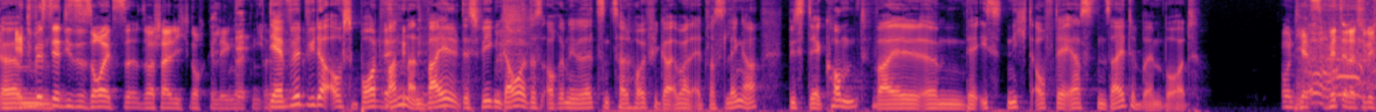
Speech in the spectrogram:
Ähm, du wirst ja diese jetzt äh, wahrscheinlich noch Gelegenheiten. Der wird wieder aufs Board wandern, weil deswegen dauert das auch in der letzten Zeit häufiger immer etwas länger, bis der kommt, weil ähm, der ist nicht auf der ersten Seite beim Board. Und jetzt wird er natürlich.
